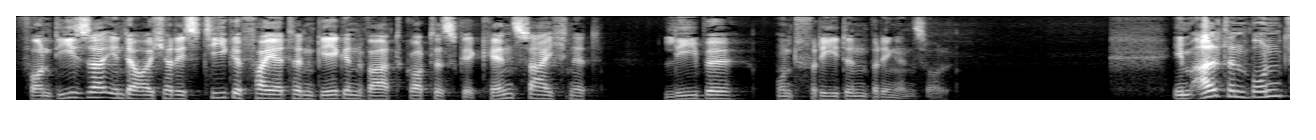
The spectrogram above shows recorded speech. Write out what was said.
von dieser in der Eucharistie gefeierten Gegenwart Gottes gekennzeichnet, Liebe und Frieden bringen soll. Im Alten Bund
